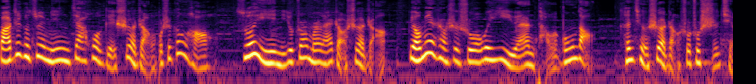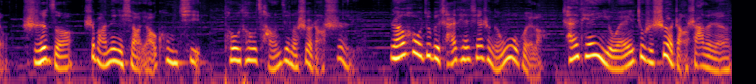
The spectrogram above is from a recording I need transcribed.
把这个罪名嫁祸给社长不是更好？所以你就专门来找社长，表面上是说为议员讨个公道，恳请社长说出实情，实则是把那个小遥控器。偷偷藏进了社长室里，然后就被柴田先生给误会了。柴田以为就是社长杀的人，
